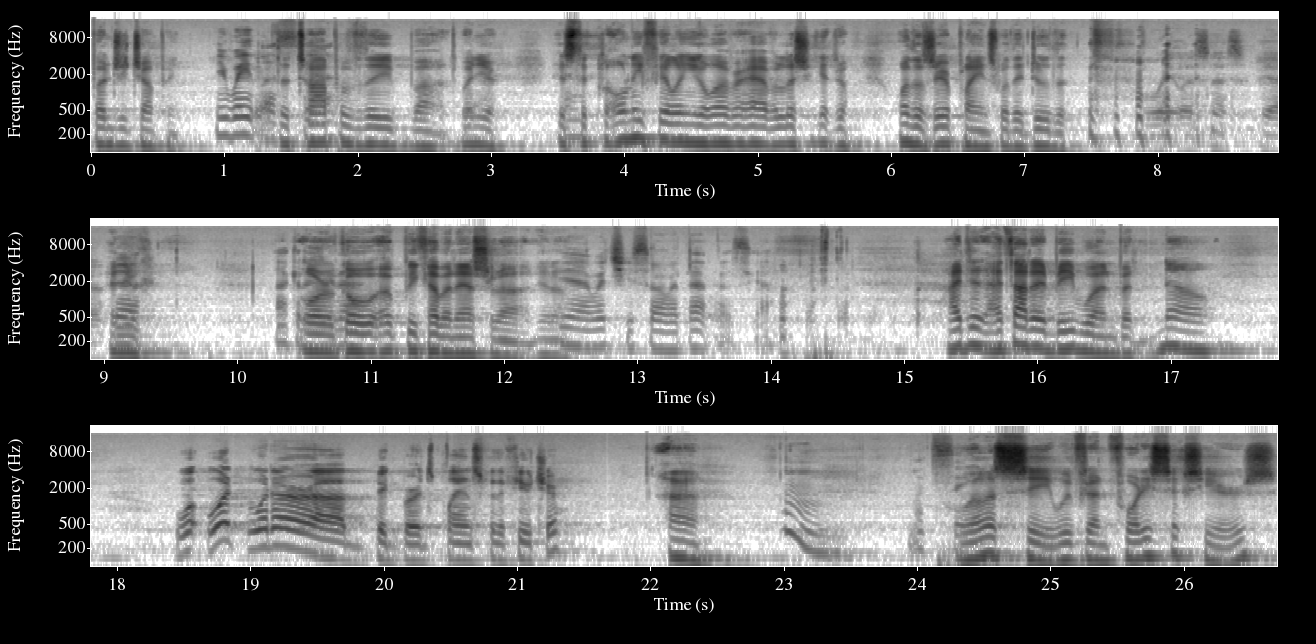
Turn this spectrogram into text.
bungee jumping. You're weightless. the top yeah. of the uh, when you're it's the only feeling you'll ever have unless you get to one of those airplanes where they do the Weightlessness, yeah. and Yeah. you Not gonna or do go uh, become an astronaut you know Yeah, which you saw what that was, yeah. i did i thought i'd be one but no What, what, what are uh, Big Bird's plans for the future? uh, Let's see. well let's see we've done 46 years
